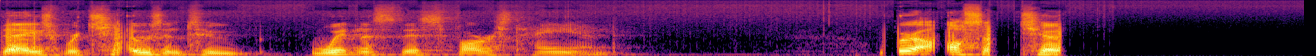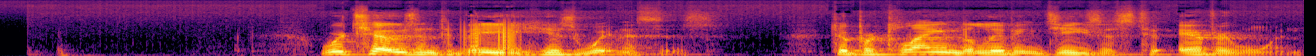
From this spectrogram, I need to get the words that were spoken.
days were chosen to witness this firsthand. We're also chosen. We're chosen to be his witnesses, to proclaim the living Jesus to everyone.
